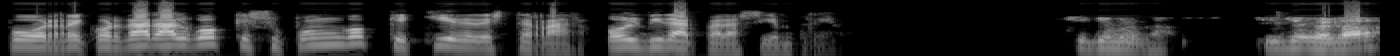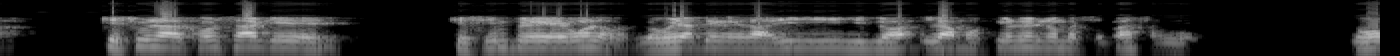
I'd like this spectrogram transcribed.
por recordar algo que supongo que quiere desterrar, olvidar para siempre. Sí que es verdad. Sí que es verdad que es una cosa que, que siempre, bueno, lo voy a tener ahí y las emociones no me se pasan. ¿eh?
